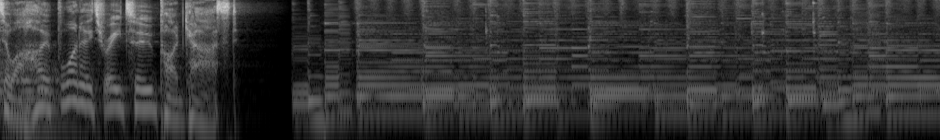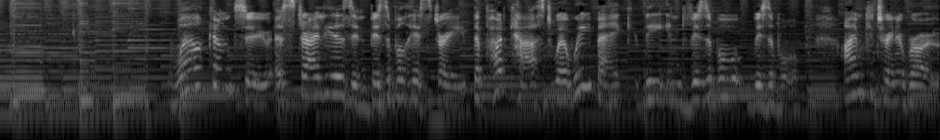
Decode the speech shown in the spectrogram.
to a Hope 1032 podcast. Welcome to Australia's Invisible History, the podcast where we make the invisible visible. I'm Katrina Rowe,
